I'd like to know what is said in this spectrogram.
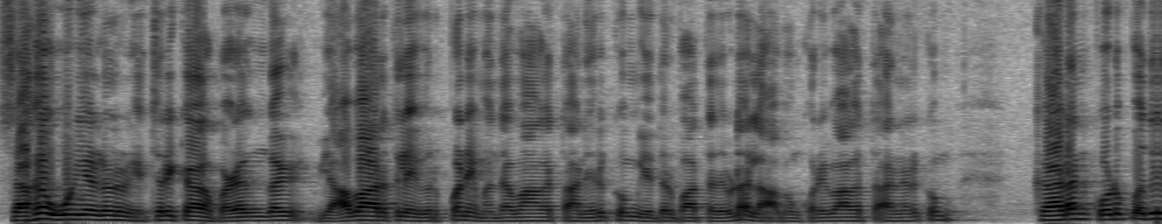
சக ஊழியர்களுடன் எச்சரிக்கையாக பழகுங்கள். வியாபாரத்திலே விற்பனை மந்தமாகத்தான் இருக்கும். எதிர்பார்த்ததை விட லாபம் குறைவாகத்தான் இருக்கும். கடன் கொடுப்பது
